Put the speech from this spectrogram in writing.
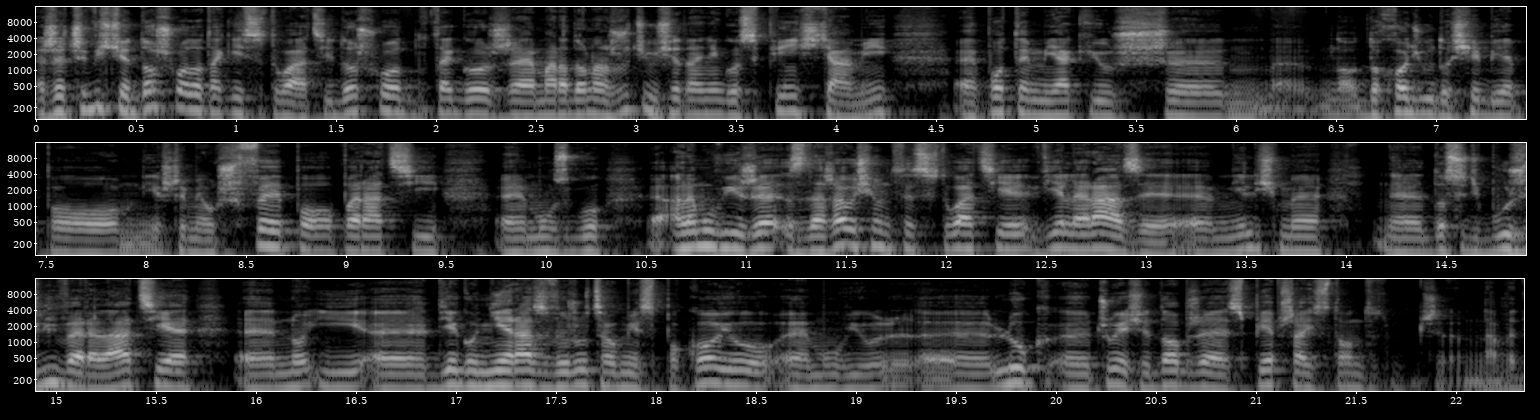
rzeczywiście doszło do takiej sytuacji, doszło do tego, że Maradona rzucił rzucił się na niego z pięściami, po tym jak już no, dochodził do siebie, po, jeszcze miał szwy po operacji mózgu, ale mówi, że zdarzały się te sytuacje wiele razy. Mieliśmy dosyć burzliwe relacje, no i Diego nieraz wyrzucał mnie z pokoju, mówił, Luke, czuję się dobrze, spieprzaj stąd, czy nawet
